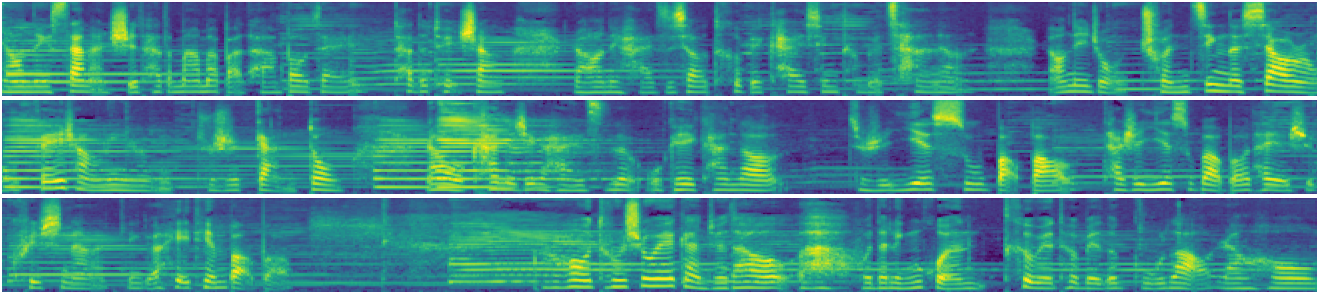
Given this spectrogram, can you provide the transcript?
然后那个萨满师，他的妈妈把他抱在他的腿上，然后那孩子笑得特别开心，特别灿烂，然后那种纯净的笑容非常令人就是感动。然后我看着这个孩子，我可以看到就是耶稣宝宝，他是耶稣宝宝，他也是 Krishna 那个黑天宝宝。然后同时我也感觉到啊，我的灵魂特别特别的古老，然后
